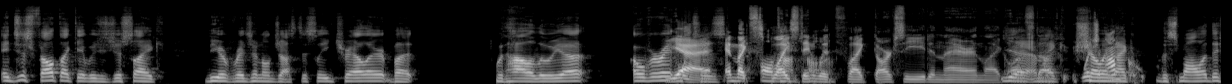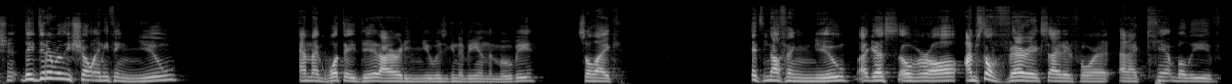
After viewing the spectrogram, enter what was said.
It just felt like it was just like the original Justice League trailer, but with Hallelujah over it. yeah which is and like spliced in with like Darkseid in there and like all yeah, that and stuff like showing like the small edition. They didn't really show anything new, and like what they did, I already knew was going to be in the movie. So like, it's nothing new, I guess. Overall, I'm still very excited for it, and I can't believe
